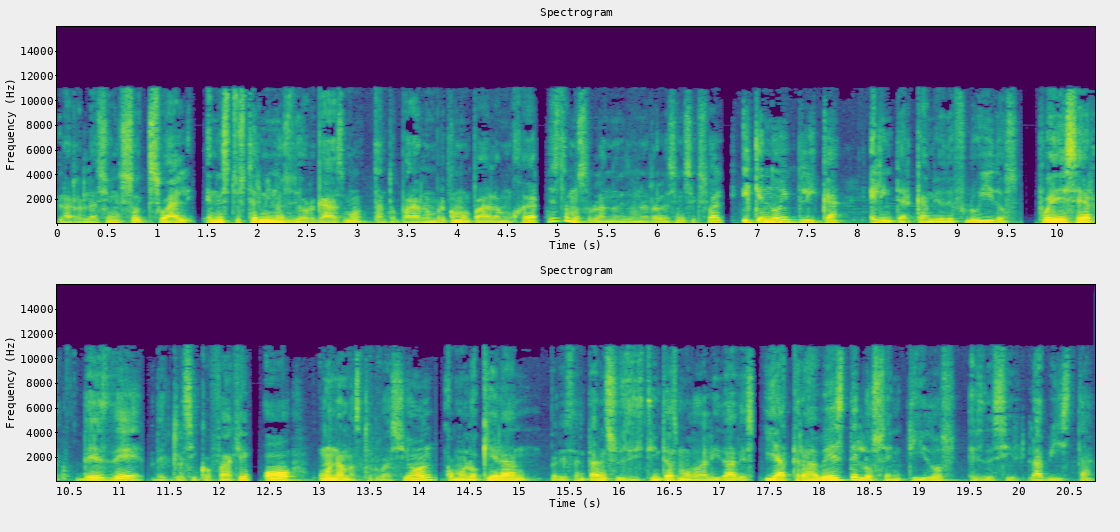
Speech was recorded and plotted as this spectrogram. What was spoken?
la relación sexual en estos términos de orgasmo, tanto para el hombre como para la mujer. Estamos hablando de una relación sexual y que no implica el intercambio de fluidos. Puede ser desde el clásico faje o una masturbación, como lo quieran presentar en sus distintas modalidades. Y a través de los sentidos, es decir, la vista,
